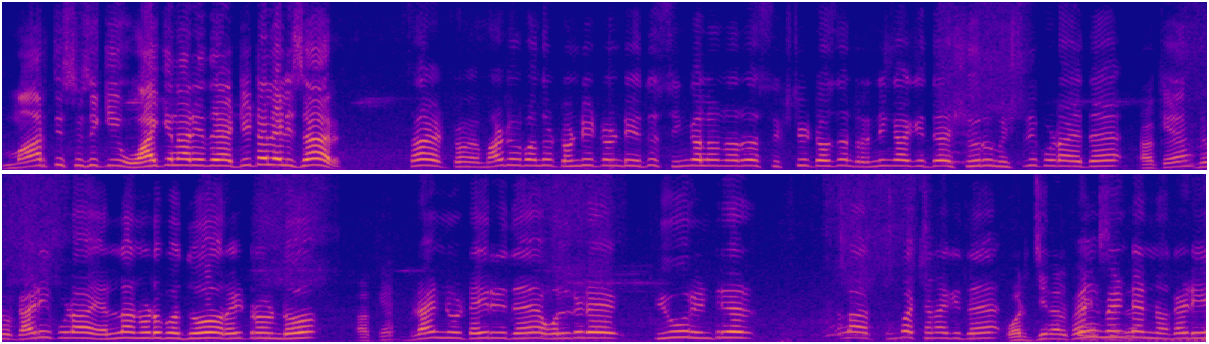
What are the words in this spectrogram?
ಮಾರುತಿ ಸುಜುಕಿ ವಾಕಿನಾರ್ ಇದೆ ಡೀಟೇಲ್ ಹೇಳಿ ಸರ್ ಸರ್ ಮಾಡಲ್ ಬಂದು ಟ್ವೆಂಟಿ ಟ್ವೆಂಟಿ ಇದು single owner sixty thousand running ಆಗಿದೆ ಶೋರೂಮ್ ಹಿಸ್ಟ್ರಿ ಕೂಡ ಇದೆ. ಓಕೆ ನೀವು ಗಾಡಿ ಕೂಡ ಎಲ್ಲ ನೋಡಬಹುದು right round okay brand new tyre ಇದೆ ಒಳಗಡೆ ಪ್ಯೂರ್ ಇಂಟೀರಿಯರ್ ಎಲ್ಲ ತುಂಬಾ ಚೆನ್ನಾಗಿದೆ. ಒರಿಜಿನಲ್ ವೆಲ್ ಮೇಂಟೈನ್ ಗಾಡಿ.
